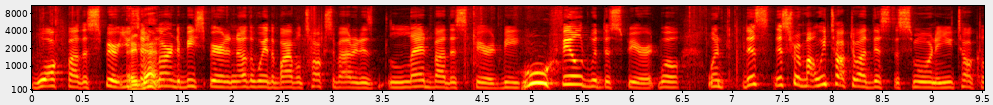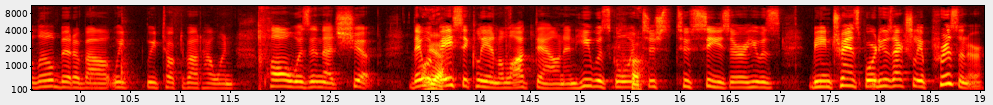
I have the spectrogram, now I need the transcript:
walk by the Spirit. You Amen. said learn to be Spirit. Another way the Bible talks about it is led by the Spirit, be Woo. filled with the Spirit. Well, when this this remind, we talked about this this morning. You talked a little bit about we we talked about how when Paul was in that ship. They were yeah. basically in a lockdown, and he was going to, to Caesar. He was being transported. He was actually a prisoner.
